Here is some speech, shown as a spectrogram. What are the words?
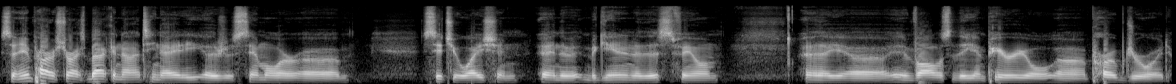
So in Empire Strikes Back in 1980, there's a similar uh, situation in the beginning of this film. Uh, it involves the Imperial uh, probe droid.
